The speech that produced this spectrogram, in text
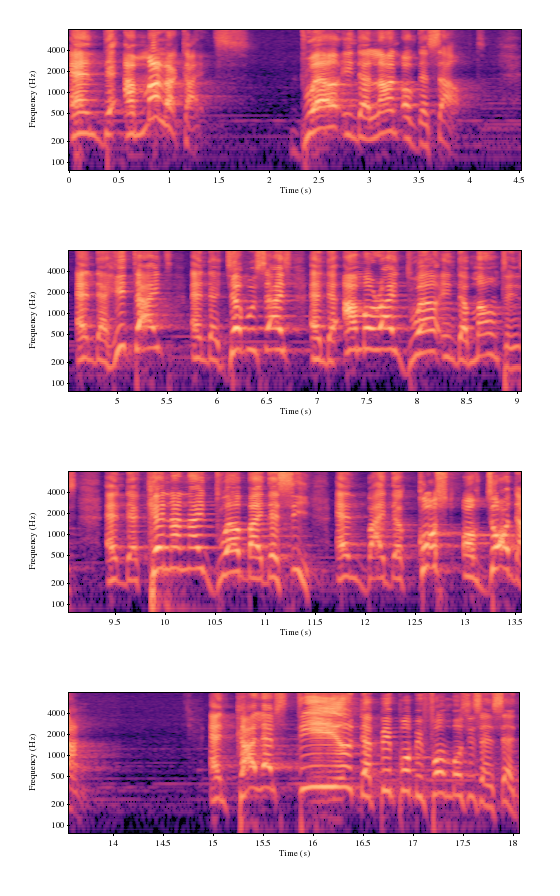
and the Amalekites dwell in the land of the south, and the Hittites and the Jebusites and the Amorites dwell in the mountains, and the Canaanites dwell by the sea and by the coast of Jordan. And Caleb stilled the people before Moses and said,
